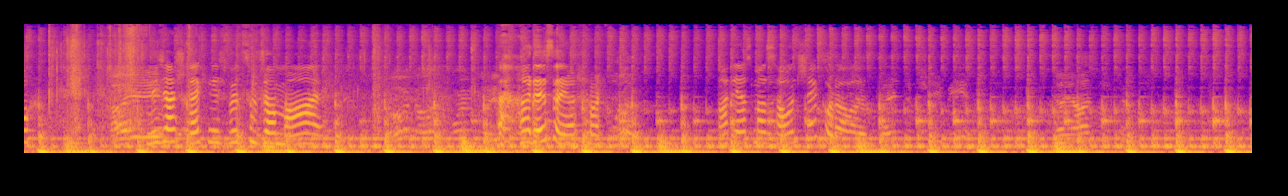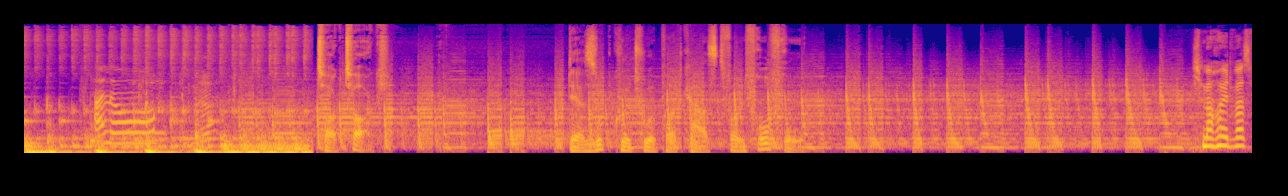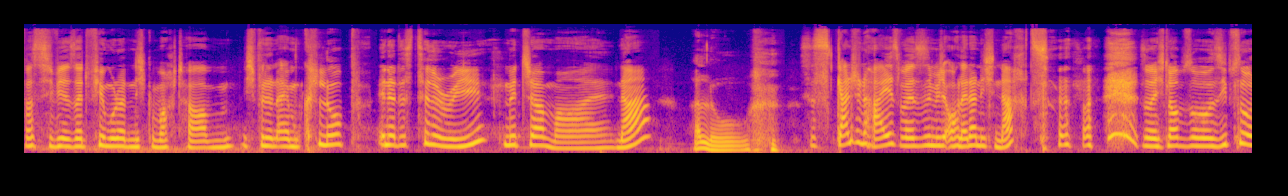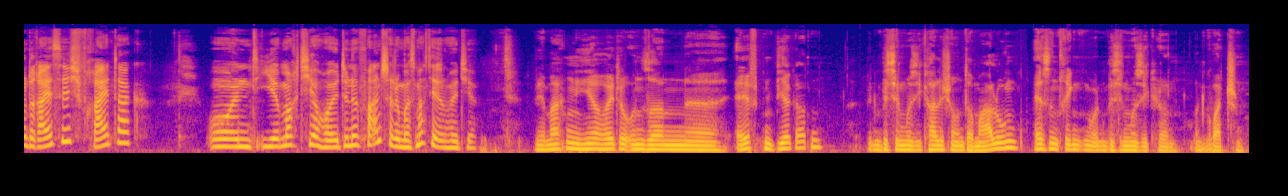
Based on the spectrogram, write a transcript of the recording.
Hallo. Nicht erschrecken, ich will zu Jamal. Ah, der ist er ja schon. Macht ihr erstmal Soundcheck oder was? Hallo. Talk Talk. Der Subkultur-Podcast von Frofro. Mache heute was, was wir seit vier Monaten nicht gemacht haben. Ich bin in einem Club in der Distillery mit Jamal. Na? Hallo. Es ist ganz schön heiß, weil es ist nämlich auch leider nicht nachts. so, ich glaube so 17.30 Uhr, Freitag. Und ihr macht hier heute eine Veranstaltung. Was macht ihr denn heute hier? Wir machen hier heute unseren äh, elften Biergarten mit ein bisschen musikalischer Untermalung. Essen, trinken und ein bisschen Musik hören und quatschen.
